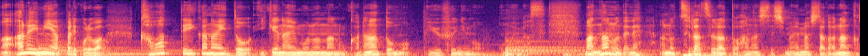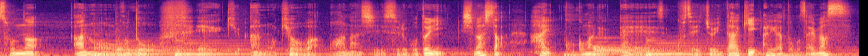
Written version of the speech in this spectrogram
ある意味やっぱりこれは変わっていかないといけないものなのかなともいうふうにも思います、まあ、なのでねあのつらつらと話してしまいましたがなんかそんなあのことを、えー、あの今日はお話しすることにしました。はい、ここまで、えー、ご清聴いただきありがとうございます。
